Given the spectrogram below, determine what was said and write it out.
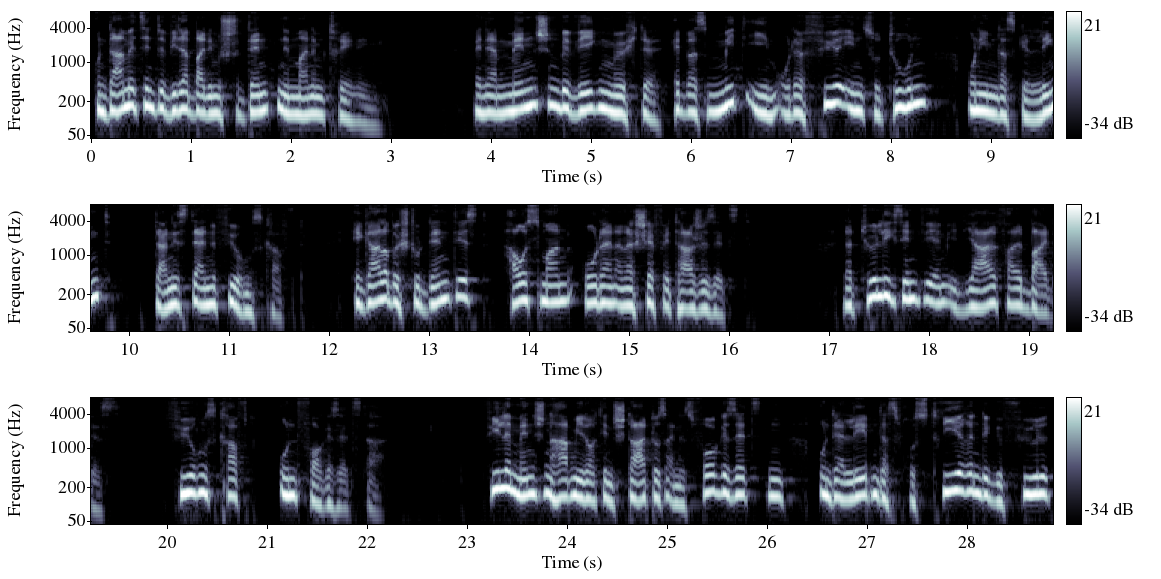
Und damit sind wir wieder bei dem Studenten in meinem Training. Wenn er Menschen bewegen möchte, etwas mit ihm oder für ihn zu tun und ihm das gelingt, dann ist er eine Führungskraft. Egal ob er Student ist, Hausmann oder in einer Chefetage sitzt. Natürlich sind wir im Idealfall beides. Führungskraft und Vorgesetzter. Viele Menschen haben jedoch den Status eines Vorgesetzten und erleben das frustrierende Gefühl,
